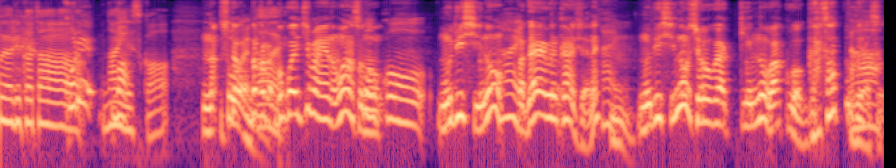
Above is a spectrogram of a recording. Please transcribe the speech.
うやり方これないですか？なそうだだから僕は一番ええのはそ高の校無利子の、はい。まあ、大学に関してはね、はい。無利子の奨学金の枠をガサッと増やす。あ。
